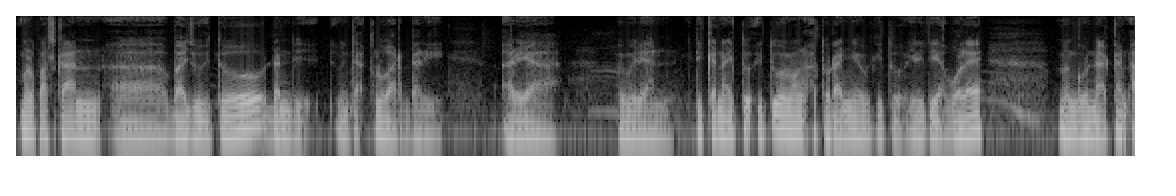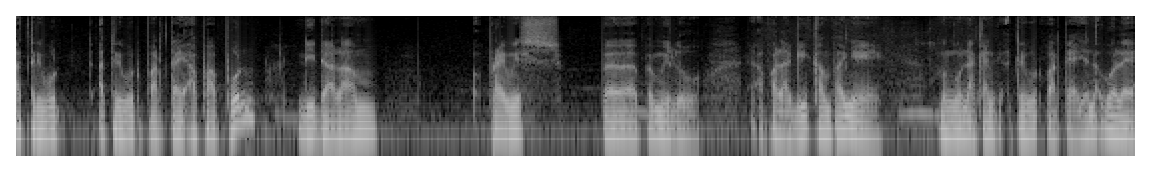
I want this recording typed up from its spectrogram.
melepaskan uh, baju itu dan diminta keluar dari area pemilihan. Jadi karena itu itu memang aturannya begitu. Jadi tidak boleh menggunakan atribut atribut partai apa pun di dalam premis pemilu. Apalagi kampanye menggunakan atribut partai aja tidak boleh.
